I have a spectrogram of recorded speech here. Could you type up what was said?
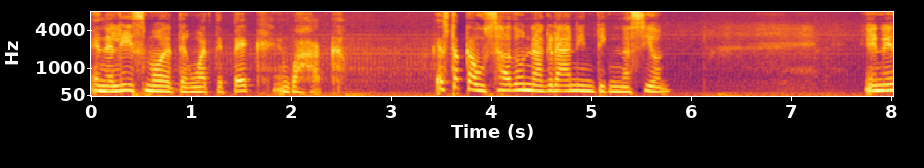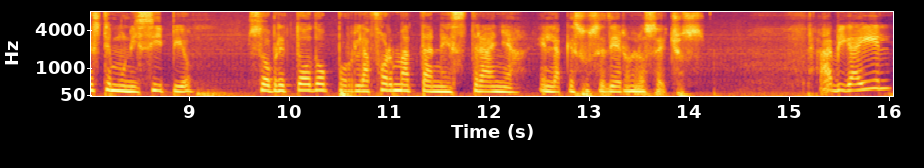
en el istmo de Tehuantepec, en Oaxaca. Esto ha causado una gran indignación en este municipio, sobre todo por la forma tan extraña en la que sucedieron los hechos. Abigail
